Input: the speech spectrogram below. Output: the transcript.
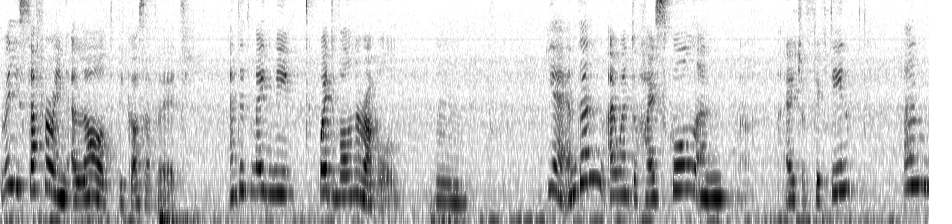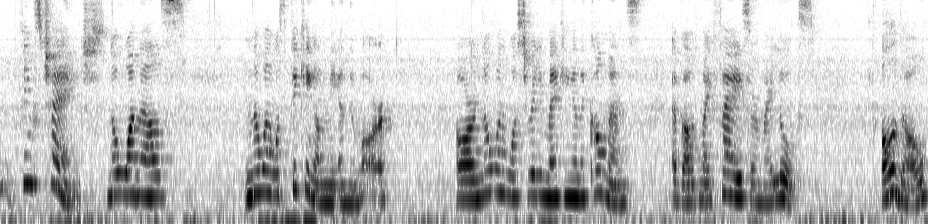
really suffering a lot because of it. And it made me quite vulnerable. Mm yeah, and then I went to high school and uh, age of 15 and things changed. No one else, no one was picking on me anymore. Or no one was really making any comments about my face or my looks. Although,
